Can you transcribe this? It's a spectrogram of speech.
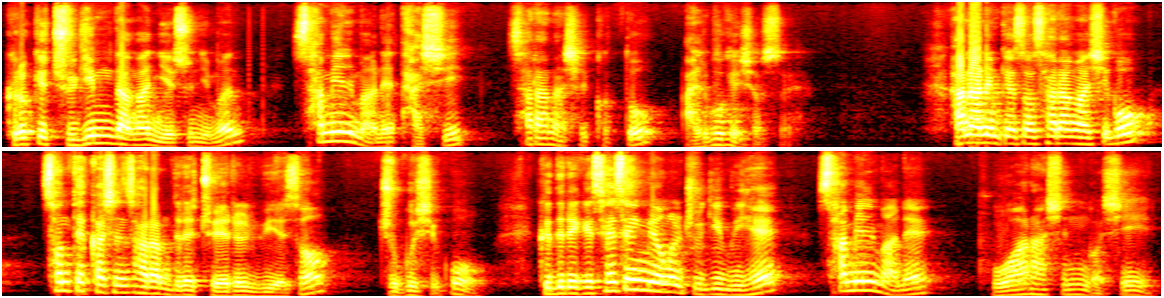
그렇게 죽임당한 예수님은 3일 만에 다시 살아나실 것도 알고 계셨어요. 하나님께서 사랑하시고 선택하신 사람들의 죄를 위해서 죽으시고 그들에게 새 생명을 주기 위해 3일 만에 부활하신 것이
